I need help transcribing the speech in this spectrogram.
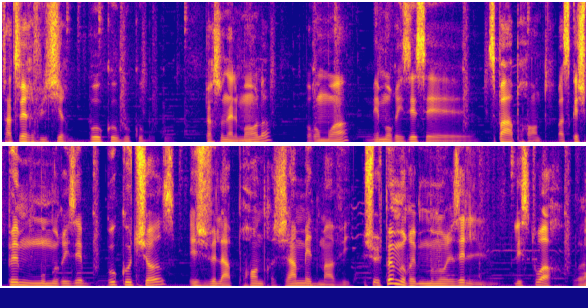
ça te fait réfléchir beaucoup, beaucoup, beaucoup. Personnellement, là, pour moi, mémoriser, c'est, c'est pas apprendre. Parce que je peux mémoriser beaucoup de choses et je vais l'apprendre jamais de ma vie. Je, je peux mémoriser l'histoire. Ouais.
